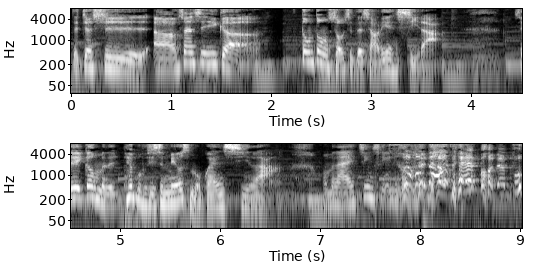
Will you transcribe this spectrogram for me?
这就是呃，算是一个。动动手指的小练习啦，所以跟我们的 paper 其实没有什么关系啦。我们来进行我们的 paper 的部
